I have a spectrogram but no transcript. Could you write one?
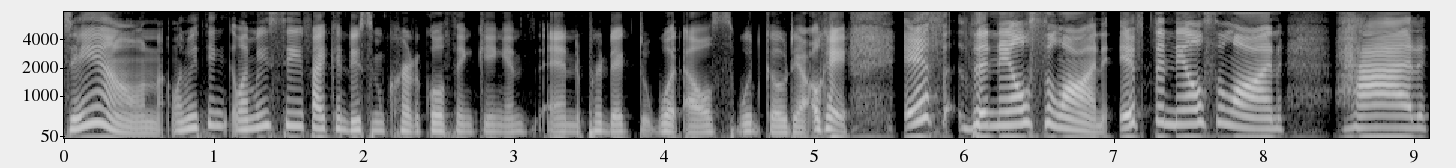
down. Let me think let me see if I can do some critical thinking and and predict what else would go down. Okay, if the nail salon, if the nail salon had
